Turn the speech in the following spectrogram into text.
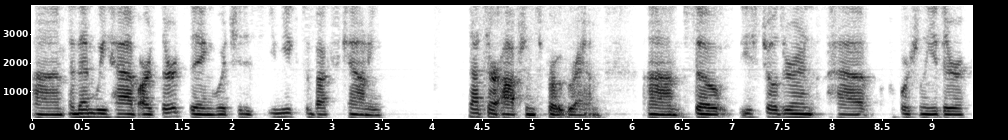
Um, and then we have our third thing, which is unique to Bucks County. That's our options program. Um, so these children have unfortunately either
